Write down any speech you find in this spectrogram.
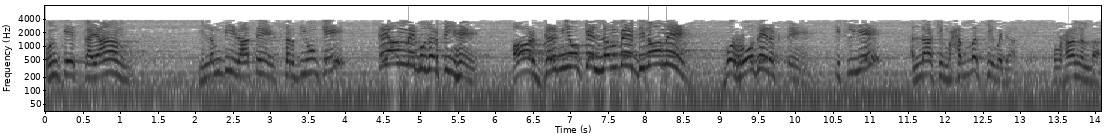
ان کے قیام لمبی راتیں سردیوں کے قیام میں گزرتی ہیں اور گرمیوں کے لمبے دنوں میں وہ روزے رکھتے ہیں۔ اس لیے اللہ کی محبت کی وجہ سے، سبحان اللہ۔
